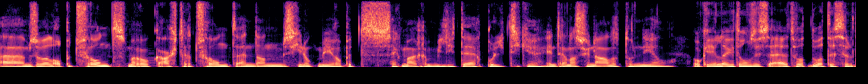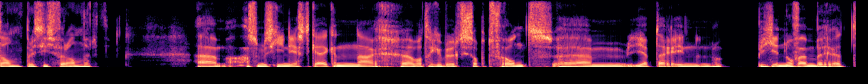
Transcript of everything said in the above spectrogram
Ehm, zowel op het front, maar ook achter het front en dan misschien ook meer op het zeg maar, militair-politieke internationale toneel. Oké, leg het ons eens uit. Wat, wat is er dan precies veranderd? Ehm, als we misschien eerst kijken naar eh, wat er gebeurd is op het front. ehm, je hebt daar in begin november het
